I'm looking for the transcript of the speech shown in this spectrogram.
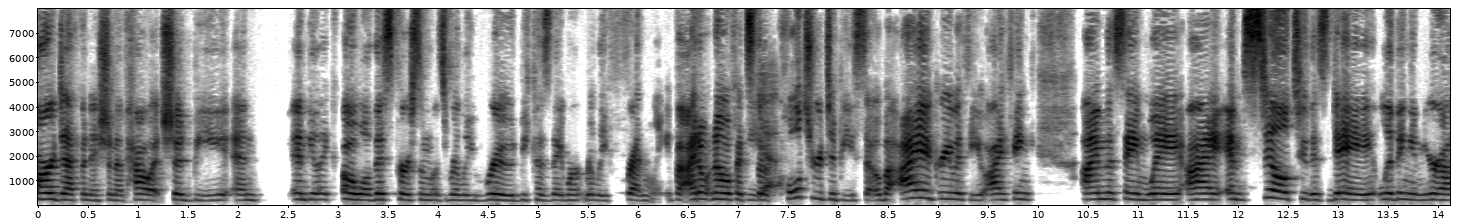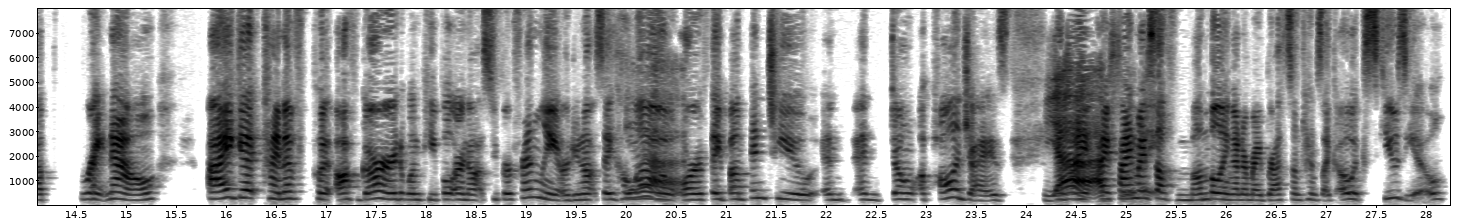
our definition of how it should be and and be like, oh, well, this person was really rude because they weren't really friendly. But I don't know if it's their culture to be so. But I agree with you. I think I'm the same way. I am still to this day living in Europe right now. I get kind of put off guard when people are not super friendly or do not say hello yeah. or if they bump into you and and don't apologize. Yeah. I, I, find myself mumbling under my breath sometimes like, oh, excuse you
